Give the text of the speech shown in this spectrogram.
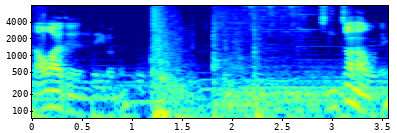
나와야 되는데 이러면 진짜 나오네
